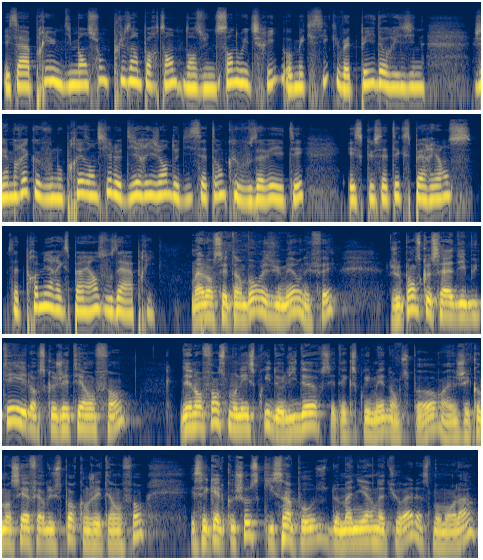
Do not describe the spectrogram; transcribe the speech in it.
et ça a pris une dimension plus importante dans une sandwicherie au Mexique, votre pays d'origine. J'aimerais que vous nous présentiez le dirigeant de 17 ans que vous avez été et ce que cette expérience, cette première expérience vous a appris. Alors c'est un bon résumé en effet. Je pense que ça a débuté lorsque j'étais enfant. Dès l'enfance, mon esprit de leader s'est exprimé dans le sport. J'ai commencé à faire du sport quand j'étais enfant, et c'est quelque chose qui s'impose de manière naturelle à ce moment-là.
